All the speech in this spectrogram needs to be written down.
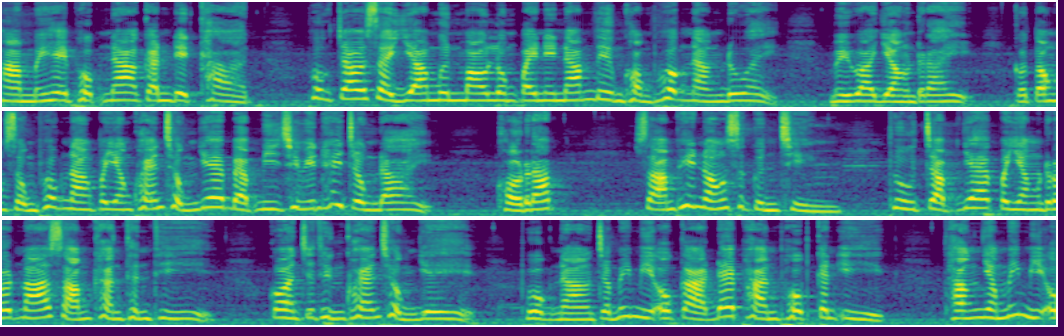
ห้ามไม่ให้พบหน้ากันเด็ดขาด พวกเจ้าใส่ยามึนเมาลงไปในน้ำดื่มของพวกนางด้วย ไม่ว่าอย่างไร ก็ต้องส่งพวกนางไปยังแคว้นฉงเย่แบบมีชีวิตให้จงได้ ขอรับสามพี่น้องสกุลชิง ถูกจับแยกไปยังรถม้าสามคันทันที ก่อนจะถึงแคว้นฉงเย่ พวกนางจะไม่มีโอกาสได้ผ่านพบกันอีก ทั้งยังไม่มีโอ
